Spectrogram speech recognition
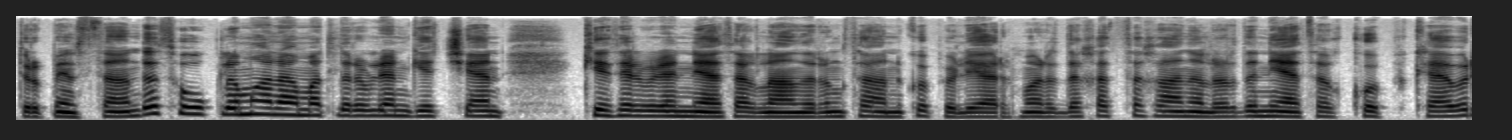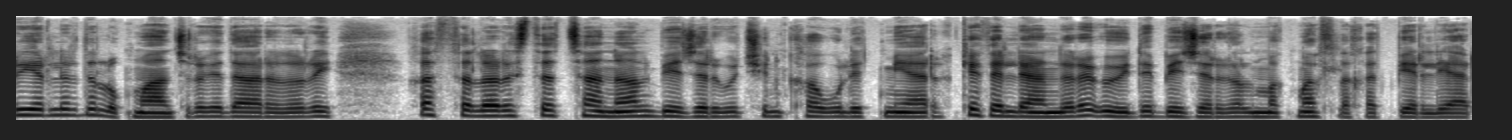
Türkmenistanda sowuklama alamatlary bilen geçýän kesel bilen näsaglanlaryň sany köpelýär. Maryda hassahanalarda näsag köp. Käbir ýerlerde lukmançylyk edaralary hassalary stasional bejergi üçin kabul etmeýär. Kesellänlere öýde bejergi almak maslahat berilýär.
